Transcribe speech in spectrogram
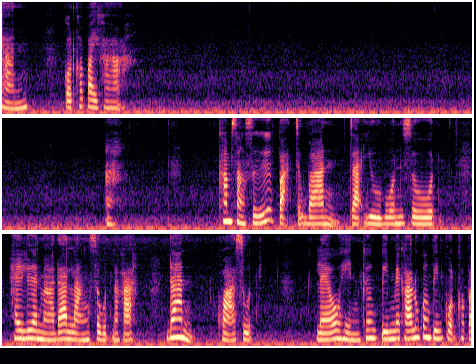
ฉัน กดเข้าไปค่ะ คำสั่งซื้อปัจจุบันจะอยู่บนสุดให้เลื่อนมาด้านหลังสุดนะคะ ด้านขวาสุด แล้วเห็นเครื่องปิ้นไหมคะ ลูกเครื่องปิ้นกดเข้าไป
